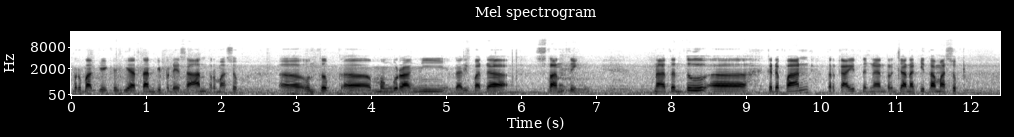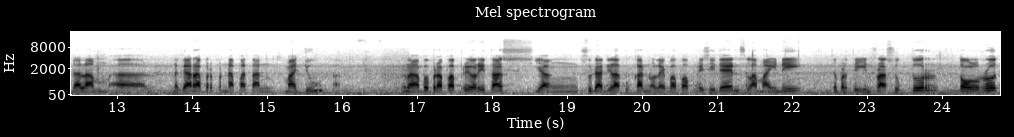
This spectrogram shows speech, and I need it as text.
berbagai kegiatan di pedesaan termasuk uh, untuk uh, mengurangi daripada stunting. Nah, tentu uh, ke depan terkait dengan rencana kita masuk dalam uh, negara berpendapatan maju. Nah, beberapa prioritas yang sudah dilakukan oleh Bapak Presiden selama ini seperti infrastruktur, toll road,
